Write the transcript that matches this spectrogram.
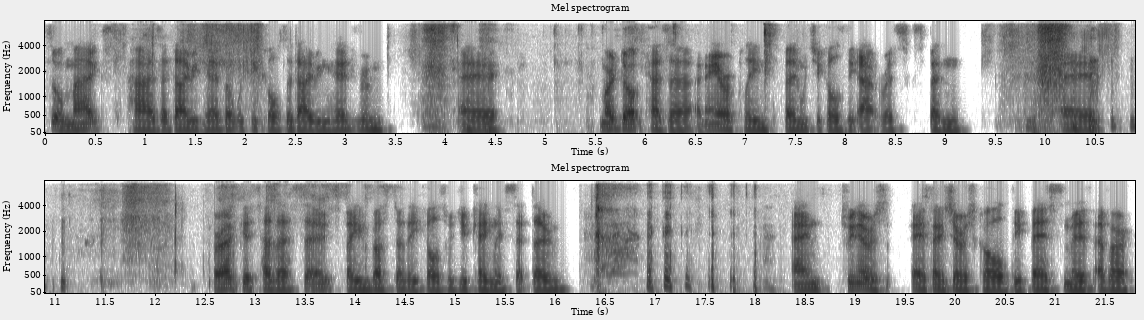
So Max has a diving headbutt, which he calls the diving headroom. Uh, Murdoch has a, an airplane spin, which he calls the at-risk spin. Uh, Baracus has a sit-out spine buster that he calls "Would you kindly sit down?" and Tweener's uh, finisher is called the best move ever,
